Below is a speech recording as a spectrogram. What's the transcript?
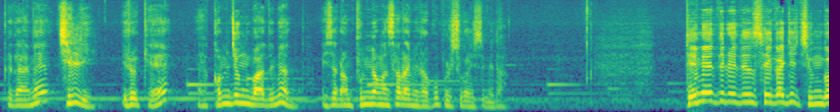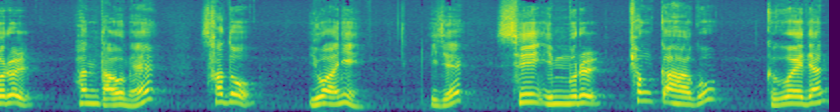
그 다음에 진리 이렇게 검증받으면 이 사람은 분명한 사람이라고 볼 수가 있습니다. 데메드리에 대해서 세 가지 증거를 한 다음에 사도 요한이 이제 세 인물을 평가하고 그거에 대한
